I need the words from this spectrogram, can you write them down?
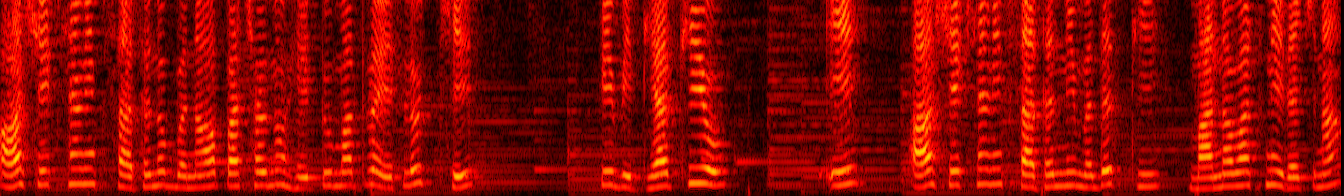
આ શૈક્ષણિક સાધનો બનાવવા પાછળનો હેતુ માત્ર એટલો જ છે કે વિદ્યાર્થીઓ એ આ શૈક્ષણિક સાધનની મદદથી માનવ આંખની રચના,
